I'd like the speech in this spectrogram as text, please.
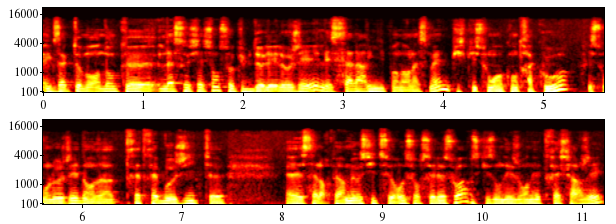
Exactement. Donc euh, l'association s'occupe de les loger, les salariés pendant la semaine, puisqu'ils sont en contrat court. Ils sont logés dans un très très beau gîte. Euh, ça leur permet aussi de se ressourcer le soir, parce qu'ils ont des journées très chargées.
